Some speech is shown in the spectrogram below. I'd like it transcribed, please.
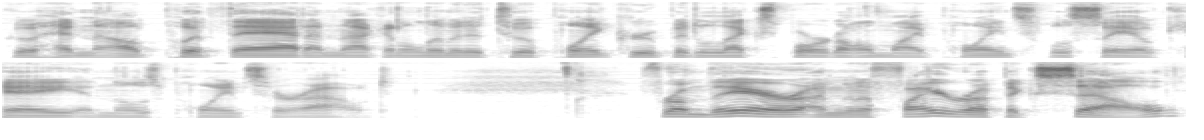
Go ahead and output that. I'm not going to limit it to a point group. It'll export all my points. We'll say OK, and those points are out. From there, I'm going to fire up Excel.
